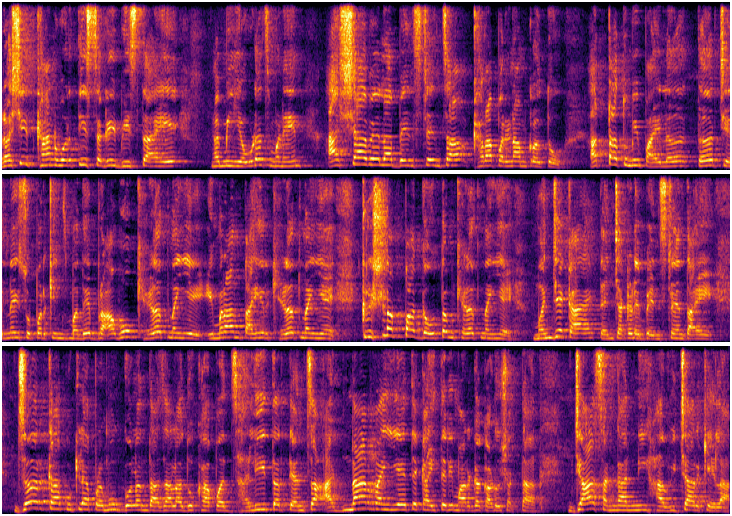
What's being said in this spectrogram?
रशीद खानवरतीच सगळी भिस्त आहे. मी एवढंच म्हणेन अशा वेळेला बेनस्टेनचा खरा परिणाम कळतो. आत्ता तुम्ही पाहिलं तर चेन्नई सुपर किंग्जमध्ये ब्राव्हो खेळत नाही आहे इम्रान ताहिर खेळत नाही आहे कृष्णप्पा गौतम खेळत नाही आहे म्हणजे काय? त्यांच्याकडे बेनस्ट्रेंथ आहे. जर का कुठल्या प्रमुख गोलंदाजाला दुखापत झाली तर त्यांचं अडणार नाही आहे ते काहीतरी मार्ग काढू शकतात. ज्या संघांनी हा विचार केला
